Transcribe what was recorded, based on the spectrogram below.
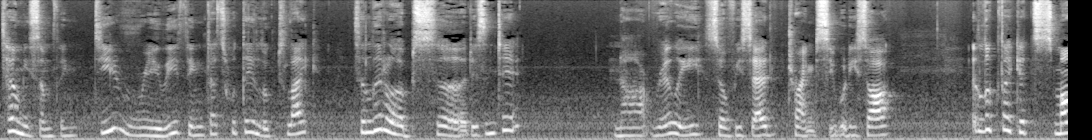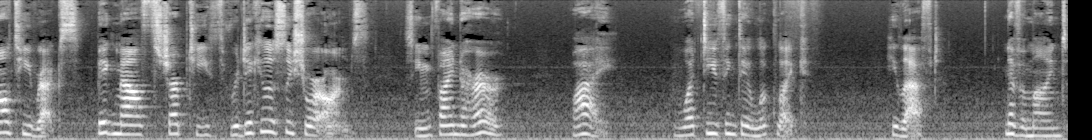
Tell me something. Do you really think that's what they looked like? It's a little absurd, isn't it? Not really, Sophie said, trying to see what he saw. It looked like a small T Rex. Big mouth, sharp teeth, ridiculously short arms. Seemed fine to her. Why? What do you think they look like? He laughed. Never mind.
